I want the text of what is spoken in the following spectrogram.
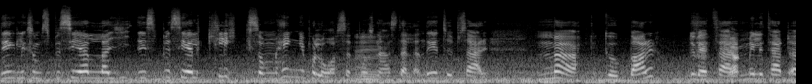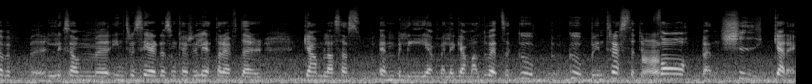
det är liksom speciella, det är speciell klick som hänger på låset Mm. på såna här ställen. Det är typ så här möpgubbar. Du vet så här Ja. militärt över, liksom, eh, intresserade som kanske letar efter gamla så här, emblem eller gammalt, du vet så här, gubb, gubbintresse. Typ vapen, kikare,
